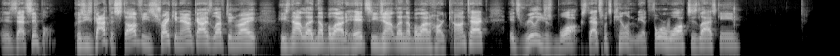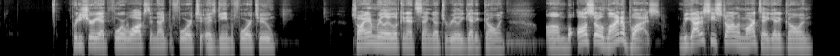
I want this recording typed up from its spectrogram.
And it's that simple because he's got the stuff. He's striking out guys left and right. He's not letting up a lot of hits. He's not letting up a lot of hard contact. It's really just walks. That's what's killing him. He had four walks his last game. Pretty sure he had four walks the night before, to his game before too. So I am really looking at Senga to really get it going. Um, but also lineup wise, we got to see Starling Marte get it going.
